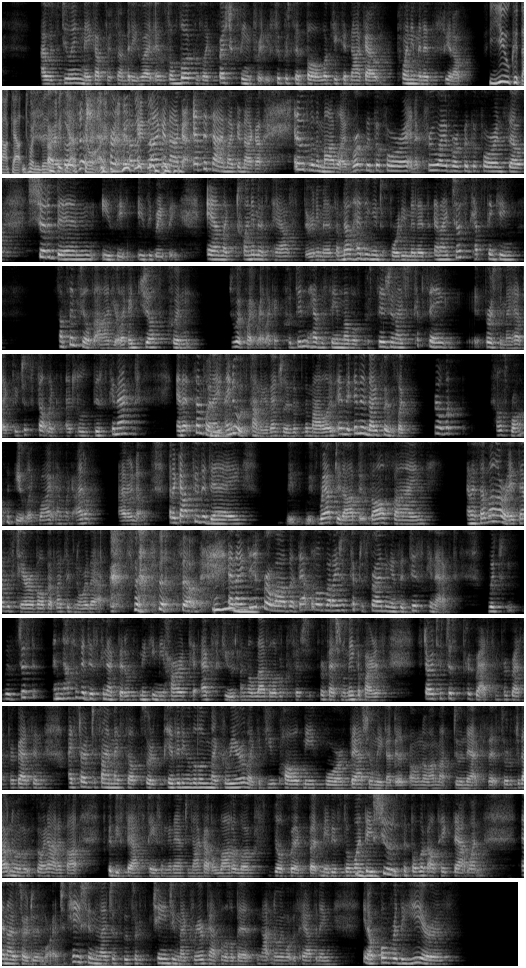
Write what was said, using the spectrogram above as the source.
I was doing makeup for somebody who had, it was a look, it was like fresh, clean, pretty, super simple look you could knock out 20 minutes, you know, you could knock out in 20 minutes, right, but so, yes, go on. okay, so I could knock out. At the time, I could knock out. And it was with a model I'd worked with before and a crew I'd worked with before. And so should have been easy, easy breezy. And like 20 minutes passed, 30 minutes. I'm now heading into 40 minutes. And I just kept thinking, something feels odd here. Like I just couldn't do it quite right. Like I could, didn't have the same level of precision. I just kept saying, first in my head, like there just felt like a little disconnect and at some point, mm. I, I, knew it was coming. Eventually, the, the model, in, in a nice way, was like, "Girl, what the hell's wrong with you? Like, why?" I'm like, "I don't, I don't know." But I got through the day. We, we wrapped it up. It was all fine. And I thought, well, all right, that was terrible, but let's ignore that. so, so mm-hmm. and I mm-hmm. did for a while, but that little, what I just kept describing as a disconnect, which was just enough of a disconnect that it was making me hard to execute on the level of a prof- professional makeup artist started to just progress and progress and progress. And I started to find myself sort of pivoting a little in my career. Like if you called me for Fashion Week, I'd be like, oh no, I'm not doing that. Because I sort of without knowing what was going on, I thought it's going to be fast paced. I'm going to have to knock out a lot of looks real quick. But maybe if it's a one day mm-hmm. shoot, a simple look, I'll take that one. And I started doing more education and I just was sort of changing my career path a little bit, not knowing what was happening. You know, over the years,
